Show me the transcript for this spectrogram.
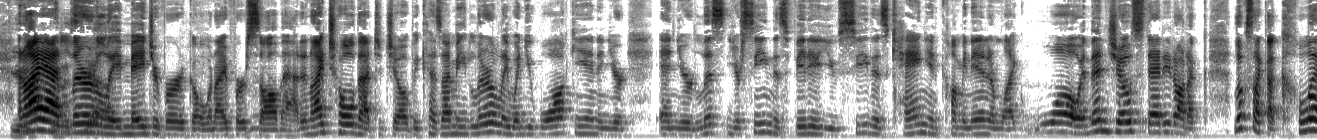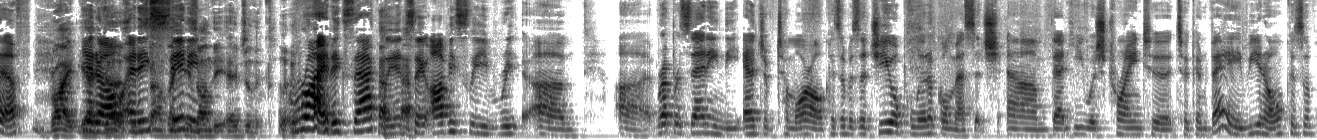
and I had was, literally yeah. major vertigo when I first saw that, and I told that to Joe because I mean, literally, when you walk in and you're and you're list, you're seeing this video, you see this canyon coming in, and I'm like, whoa! And then Joe steadied on a looks like a cliff, right? Yeah, you know, and he's sitting like he's on the edge of the cliff, right? Exactly, and so obviously. Re, um, uh, representing the edge of tomorrow because it was a geopolitical message um, that he was trying to, to convey, you know, because of,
